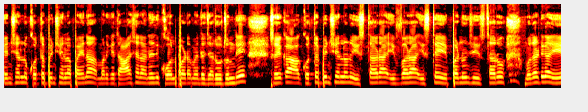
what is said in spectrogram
పెన్షన్లు కొత్త పెన్షన్ల పైన మనకైతే ఆశలు అనేది కోల్పోవడం అయితే జరుగుతుంది. సో ఇక ఆ కొత్త పెన్షన్లను ఇస్తారా ఇవ్వరా ఇస్తే ఎప్పటి నుంచి ఇస్తారు? మొదటిగా ఏ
